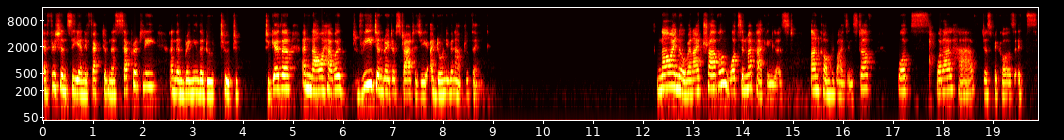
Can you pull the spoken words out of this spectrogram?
efficiency and effectiveness separately and then bringing the two to, together. And now I have a regenerative strategy. I don't even have to think. Now I know when I travel, what's in my packing list, uncompromising stuff, what's what I'll have just because it's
